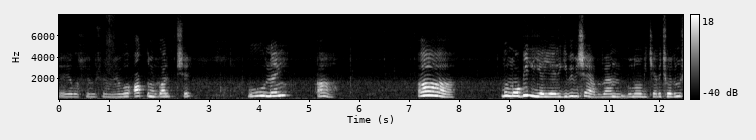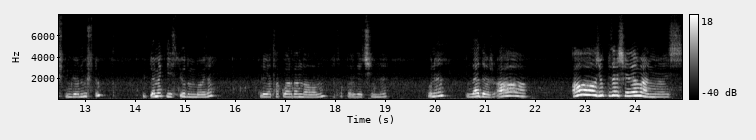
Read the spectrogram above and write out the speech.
E'ye basıyorum bir şey olmuyor. Bu attım bu garip bir şey. Bu ne? Aa. Bu mobilya yeri gibi bir şey abi. Ben bunu bir kere çözmüştüm, görmüştüm. Yüklemek de istiyordum böyle. Böyle yataklardan da alalım. Yatakları geçeyim de. Bu ne? Leather. Aa. Aa çok güzel şeyler varmış.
